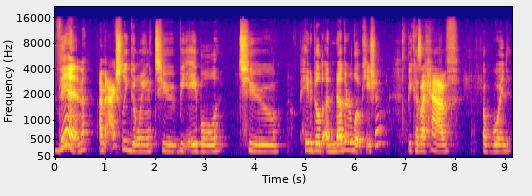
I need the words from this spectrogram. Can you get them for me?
Then I'm actually going to be able to pay to build another location because I have a wood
